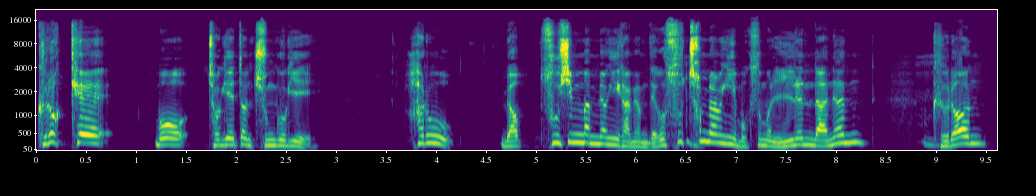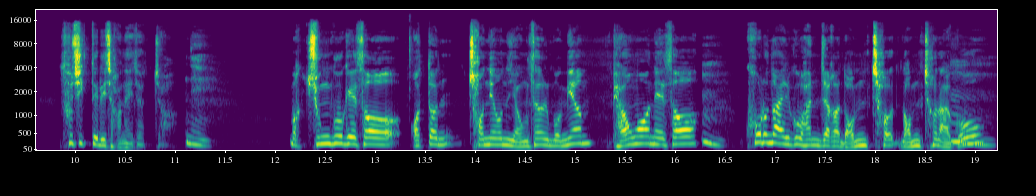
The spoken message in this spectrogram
그렇게 뭐 저기 했던 중국이 하루 몇 수십만 명이 감염되고 수천 명이 목숨을 잃는다는 음. 그런 소식들이 전해졌죠. 네. 막 중국에서 어떤 전해오는 영상을 보면 병원에서 음. 코로나19 환자가 넘쳐 넘쳐나고 음.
